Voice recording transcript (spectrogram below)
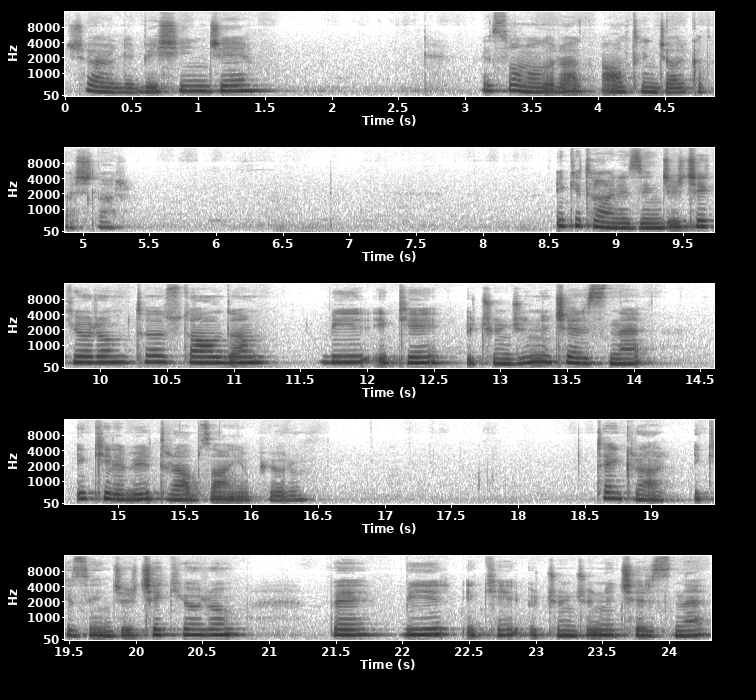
Şöyle 5. ve son olarak 6. arkadaşlar. 2 tane zincir çekiyorum. Tığ üstü aldım. 1 2 üçüncünün içerisine ikili bir trabzan yapıyorum. Tekrar 2 zincir çekiyorum ve 1 2 üçüncünün içerisine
